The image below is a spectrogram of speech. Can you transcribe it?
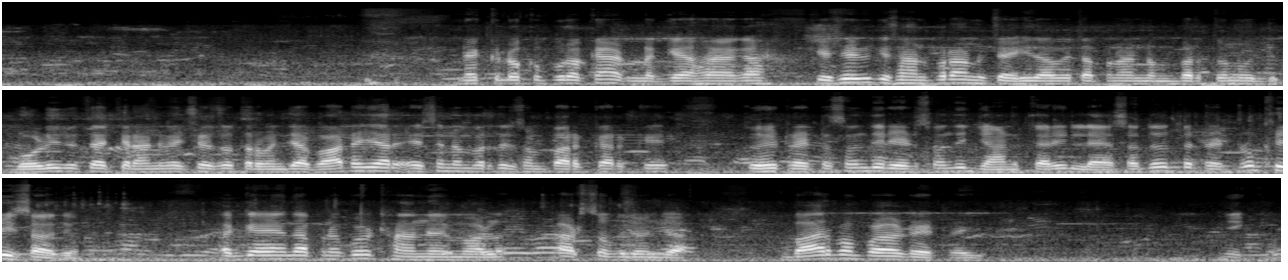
ਨੈਕ ਡੁੱਕ ਪੂਰਾ ਘੈਂਟ ਲੱਗਿਆ ਹੋਇਆ ਹੈਗਾ ਕਿਸੇ ਵੀ ਕਿਸਾਨ ਭਰਾ ਨੂੰ ਚਾਹੀਦਾ ਹੋਵੇ ਤਾਂ ਆਪਣਾ ਨੰਬਰ ਤੁਹਾਨੂੰ ਬੋਲ ਹੀ ਦਿੱਤਾ 9465562000 ਇਸ ਨੰਬਰ ਤੇ ਸੰਪਰਕ ਕਰਕੇ ਤੁਸੀਂ ਟਰੈਕਟਰ ਸੰਬੰਧੀ, ਰੇਟ ਸੰਬੰਧੀ ਜਾਣਕਾਰੀ ਲੈ ਸਕਦੇ ਹੋ ਤੇ ਟਰੈਕਟਰ ਨੂੰ ਖਰੀਦ ਸਕਦੇ ਹੋ। ਅੱਗੇ ਆ ਜਾਂਦਾ ਆਪਣੇ ਕੋਲ 98 ਮਾਡਲ 855 ਬਾਹਰ ਪੰਪ ਵਾਲਾ ਟਰੈਕਟਰ ਹੈ ਜੀ। ਦੇਖੋ,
